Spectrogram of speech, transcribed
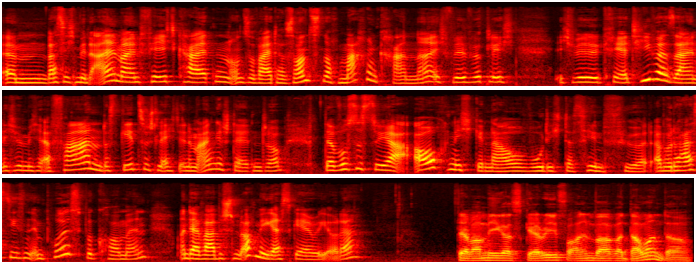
ähm, was ich mit all meinen Fähigkeiten und so weiter sonst noch machen kann. Ne? Ich will wirklich, ich will kreativer sein, ich will mich erfahren und das geht so schlecht in einem Angestelltenjob. Da wusstest du ja auch nicht genau, wo dich das hinführt. Aber du hast diesen Impuls bekommen und der war bestimmt auch mega scary, oder? Der war mega scary, vor allem war er dauernd da.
